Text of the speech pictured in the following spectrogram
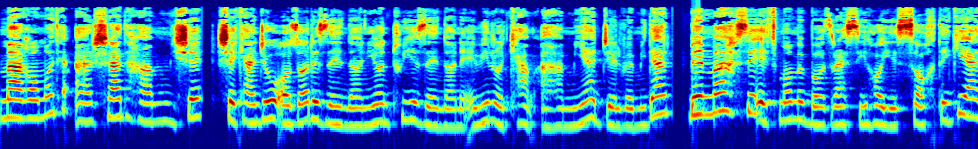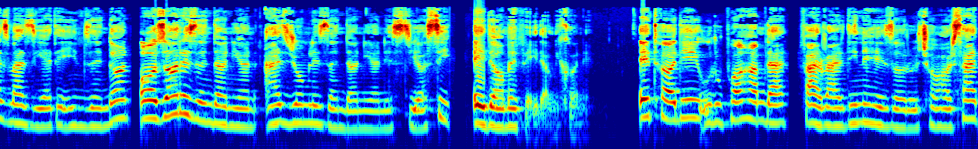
مقامات ارشد همیشه شکنجه و آزار زندانیان توی زندان اوین رو کم اهمیت جلوه میدن به محض اتمام بازرسی های ساختگی از وضعیت این زندان آزار زندانیان از جمله زندانیان سیاسی ادامه پیدا می‌کنه اتحادیه اروپا هم در فروردین 1400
